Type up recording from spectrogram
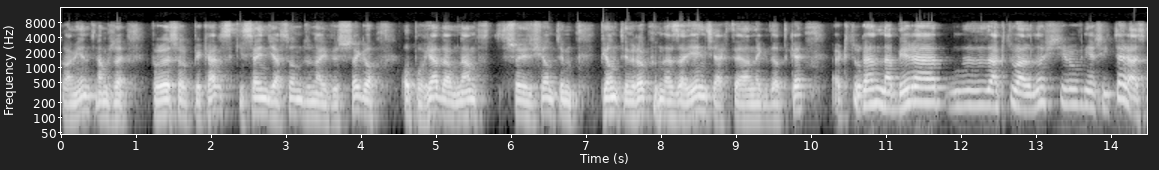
pamiętam, że profesor Piekarski, sędzia Sądu Najwyższego, opowiadał nam w 65 roku na zajęciach tę anegdotkę, która nabiera aktualności również i teraz.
